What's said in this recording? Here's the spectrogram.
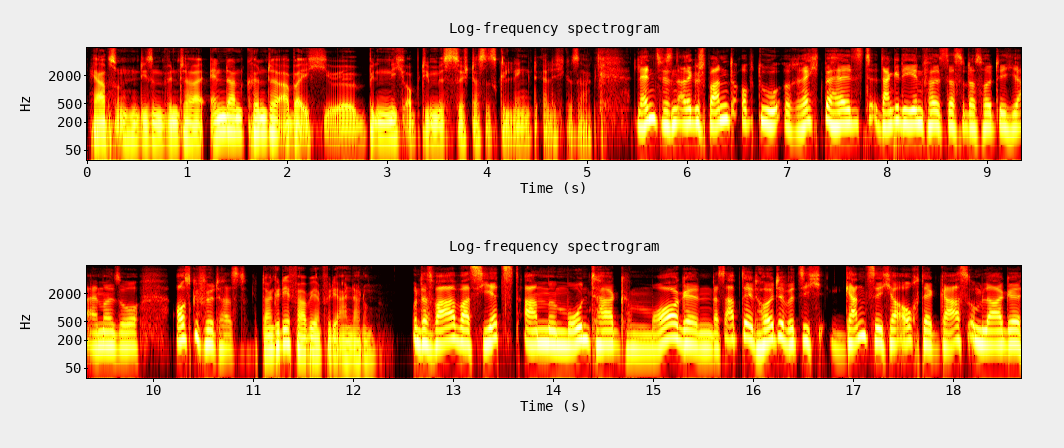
Herbst und in diesem Winter ändern könnte. Aber ich äh, bin nicht optimistisch, dass es gelingt, ehrlich gesagt. Lenz, wir sind alle gespannt, ob du recht behältst. Danke dir jedenfalls, dass du das heute hier einmal so ausgeführt hast. Danke dir, Fabian, für die Einladung. Und das war was jetzt am Montagmorgen. Das Update heute wird sich ganz sicher auch der Gasumlage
